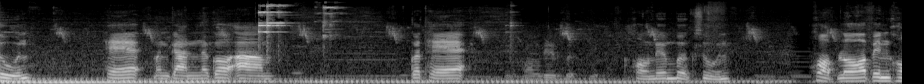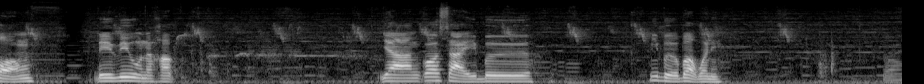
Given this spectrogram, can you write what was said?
ศูนย์แท้เหมือนกันแล้วก็อาร์มก็แท้ของเดิมเบิกอยู่ของเดิมเบิกศูนย์ ขอบล้อเป็นของเดวิลนะครับ ยางก็ใส่เบอร์มีเบอร์บอกว่านี่สอง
